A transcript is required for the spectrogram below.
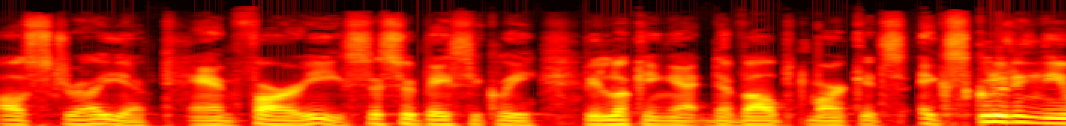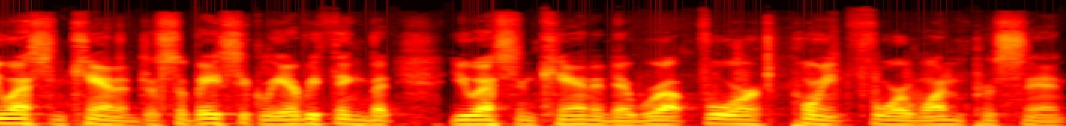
Australia, and Far East, this would basically be looking at developed markets, excluding the U.S. and Canada. So basically everything but U.S. and Canada, we're up 4.41%.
